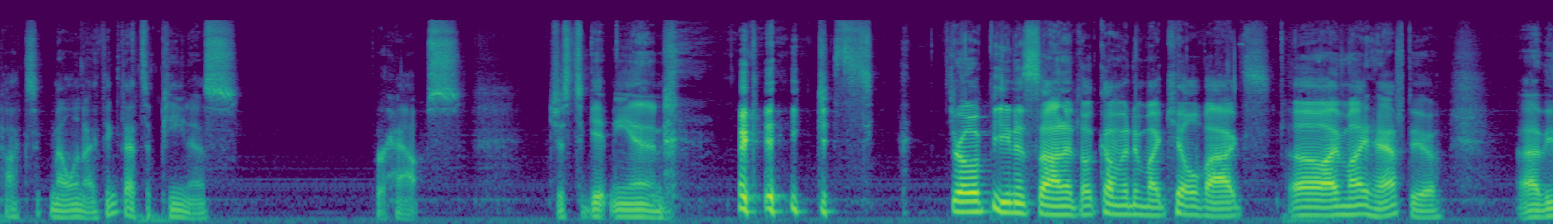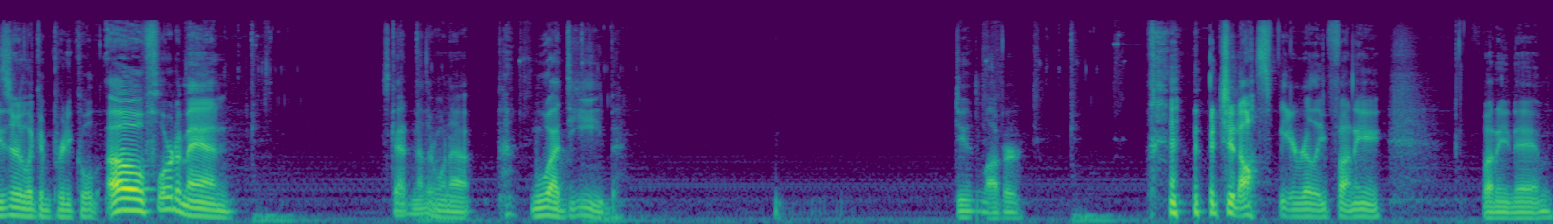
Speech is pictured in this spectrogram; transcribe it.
Toxic Melon. I think that's a penis. Perhaps. Just to get me in. just throw a penis on it. They'll come into my kill box. Oh, I might have to. Uh, these are looking pretty cool. Oh, Florida Man. He's got another one up. Muad'Dib. Dune Lover. Which should also be a really funny, funny name.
